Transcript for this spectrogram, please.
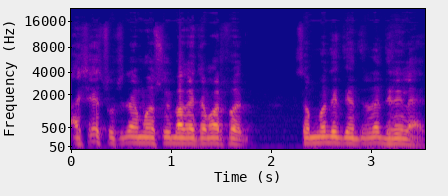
अशा सूचना महसूल विभागाच्या मार्फत संबंधित यंत्रणा दिलेल्या आहेत.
